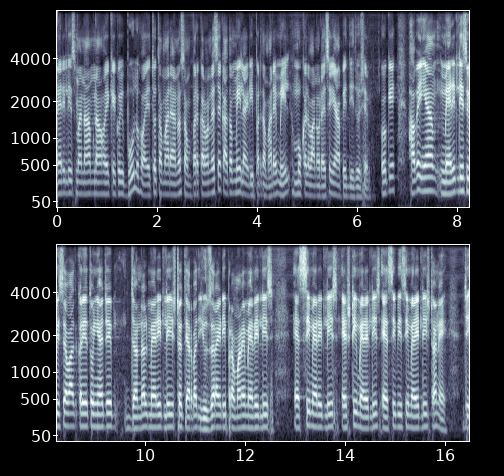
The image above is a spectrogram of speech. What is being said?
મેરિટ લિસ્ટમાં નામ ના હોય કે કોઈ ભૂલ હોય, તો તમારે આનો સંપર્ક કરવાનો રહેશે, કાં તો મેલ આઈડી પર તમારે મેલ મોકલવાનો રહેશે, અહીંયા આપી દીધું છે. ઓકે? હવે અહીંયા મેરિટ લિસ્ટ વિશે વાત કરીએ તો અહીંયા જે જનરલ મેરિટ લિસ્ટ ત્યારબાદ યુઝર આઈડી પ્રમાણે merit list SC merit list ST merit list SCBC merit list અને જે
